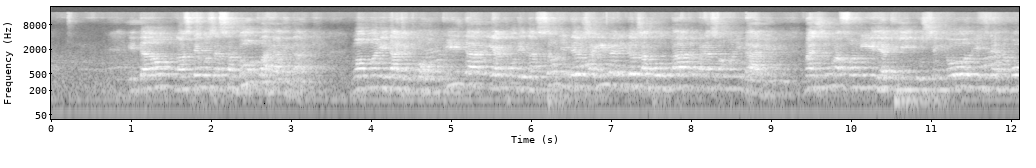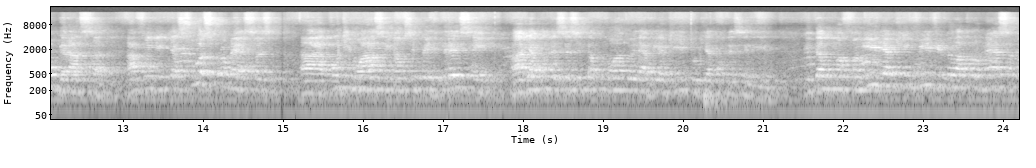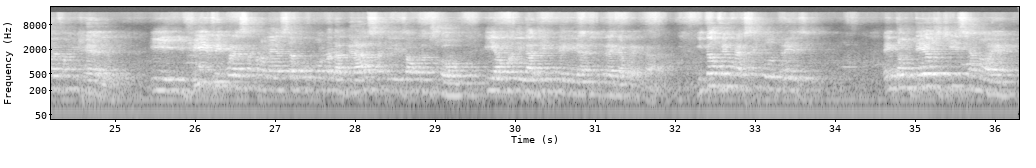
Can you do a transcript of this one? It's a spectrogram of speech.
Então, nós temos essa dupla realidade. Uma humanidade corrompida e a condenação de Deus, a ira de Deus apontada para essa humanidade. Mas uma família que o Senhor lhes derramou graça, a fim de que as suas promessas ah, continuassem, não se perdessem ah, e acontecesse tanto quanto ele havia dito que aconteceria. Então, uma família que vive pela promessa do Evangelho e vive por essa promessa por conta da graça que lhes alcançou e a humanidade inteira entregue ao pecado. Então vem o versículo 13. Então Deus disse a Noé:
